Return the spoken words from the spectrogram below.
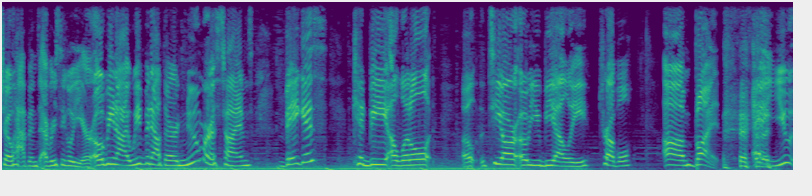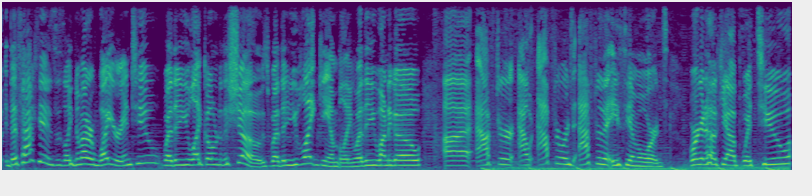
show happens every single year. Obie and I, we've been out there numerous times. Vegas could be a little uh, T R O U B L E trouble. Um, but hey, you the fact is is like no matter what you're into, whether you like going to the shows, whether you like gambling, whether you want to go uh, after out afterwards after the ACM awards, we're gonna hook you up with two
